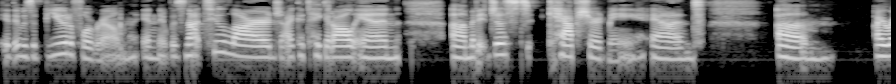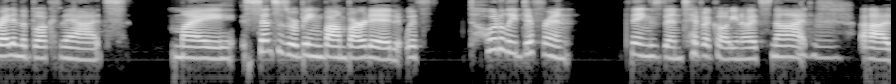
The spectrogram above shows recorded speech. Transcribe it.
it, it, was a beautiful room and it was not too large. I could take it all in, um, but it just captured me. And um, I write in the book that my senses were being bombarded with totally different things than typical. You know, it's not. Mm-hmm. Uh,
